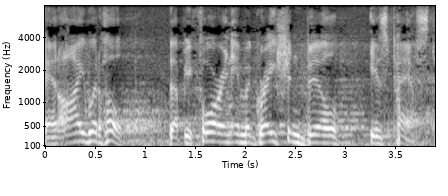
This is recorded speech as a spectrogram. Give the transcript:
and I would hope that before an immigration bill is passed,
